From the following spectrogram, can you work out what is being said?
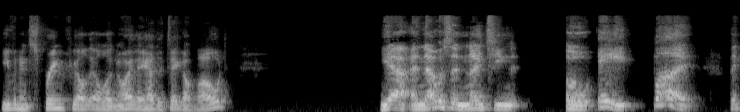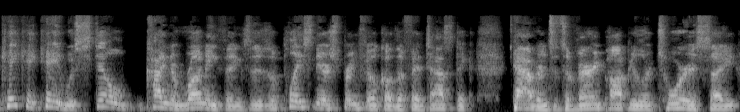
even in Springfield, Illinois, they had to take a vote. Yeah. And that was in 1908. But the KKK was still kind of running things. There's a place near Springfield called the Fantastic Caverns. It's a very popular tourist site,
